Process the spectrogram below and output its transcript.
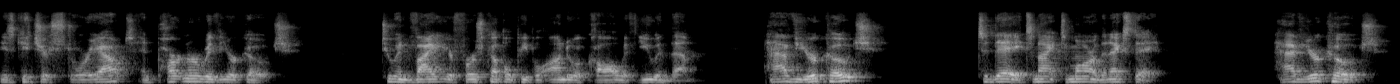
is get your story out and partner with your coach to invite your first couple people onto a call with you and them. Have your coach today, tonight, tomorrow, the next day. Have your coach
